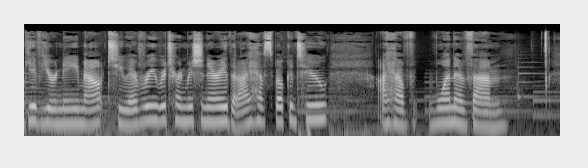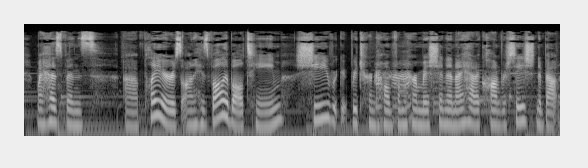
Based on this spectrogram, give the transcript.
give your name out to every return missionary that I have spoken to. I have one of um, my husband's uh, players on his volleyball team. She re- returned home from uh-huh. her mission, and I had a conversation about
